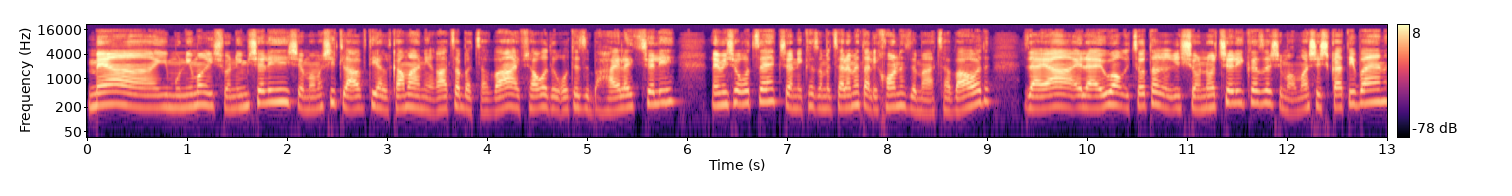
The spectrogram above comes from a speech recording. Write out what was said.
מהאימונים הראשונים שלי, שממש התלהבתי על כמה אני רצה בצבא, אפשר עוד לראות את זה ב highlights שלי, למי שרוצה, כשאני כזה מצלמת הליכון הזה מהצבא עוד. זה היה, אלה היו הריצות הראשונות שלי כזה, שממש השקעתי בהן.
